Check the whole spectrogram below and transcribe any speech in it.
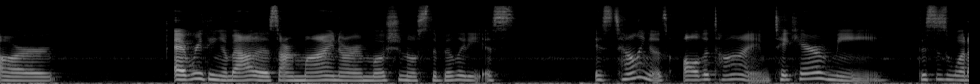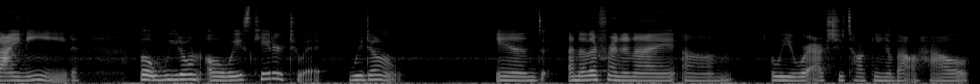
our everything about us, our mind, our emotional stability is is telling us all the time, take care of me. This is what I need. But we don't always cater to it. We don't. And another friend and I um, we were actually talking about how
